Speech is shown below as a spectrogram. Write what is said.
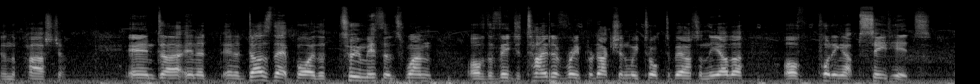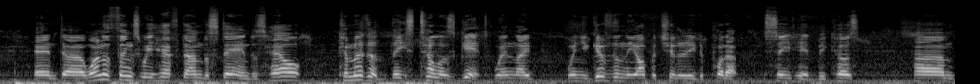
in the pasture. And, uh, and, it, and it does that by the two methods, one of the vegetative reproduction we talked about and the other of putting up seed heads. And uh, one of the things we have to understand is how committed these tillers get when they when you give them the opportunity to put up seed head because um,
